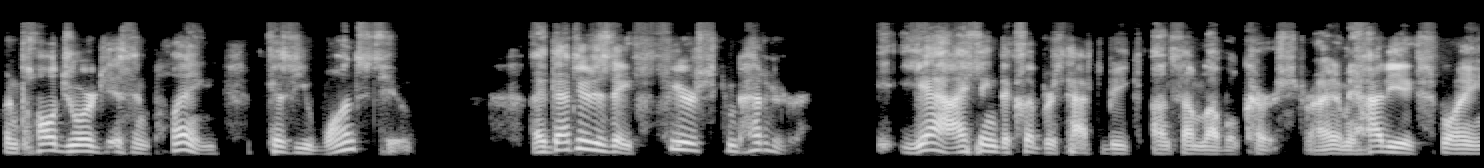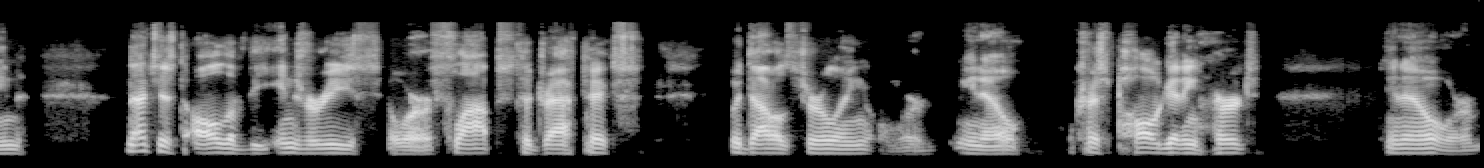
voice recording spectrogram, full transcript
when Paul George isn't playing because he wants to. Like, that dude is a fierce competitor. Yeah, I think the Clippers have to be on some level cursed, right? I mean, how do you explain not just all of the injuries or flops to draft picks with Donald Sterling or, you know, Chris Paul getting hurt, you know, or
